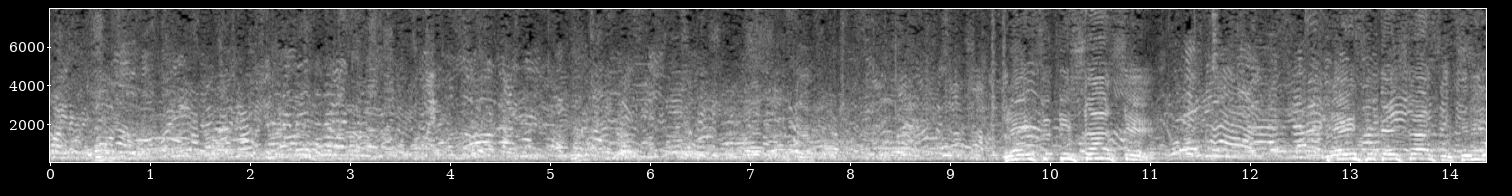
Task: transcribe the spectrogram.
mai în 306 306 Cine?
